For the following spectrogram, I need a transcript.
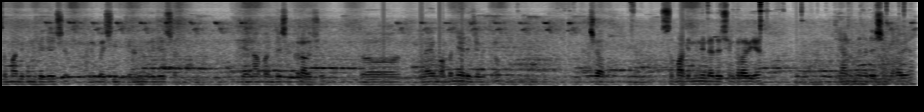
સમાધિ મંદિરે જઈશું અને પછી ધ્યાન મંદિરે જઈશું ત્યાંના પણ દર્શન કરાવીશું. તો લાઈવમાં બન્યા રહેજો મિત્રો. ચાલો. સમાધિ મંદિરના દર્શન કરાવીએ. ધ્યાન મને દર્શન કરાવ્યા.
